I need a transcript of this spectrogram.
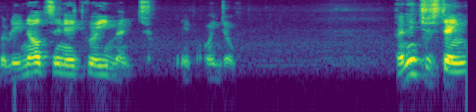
but he nods in agreement with Wendell. An interesting,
